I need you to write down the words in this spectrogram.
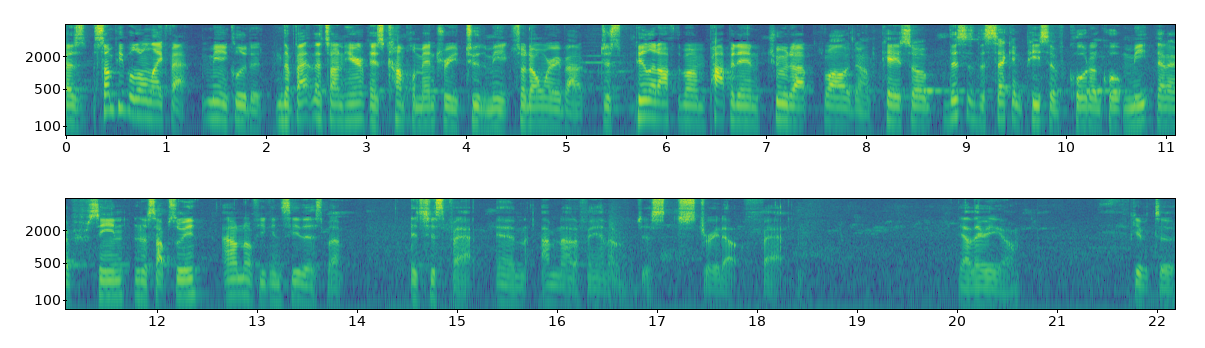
because some people don't like fat, me included. The fat that's on here is complementary to the meat, so don't worry about it. Just peel it off the bone, pop it in, chew it up, swallow it down. Okay, so this is the second piece of quote unquote meat that I've seen in the sapsui. I don't know if you can see this, but It's just fat, and I'm not a fan of just straight out fat. Yeah, there you go. Give it to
